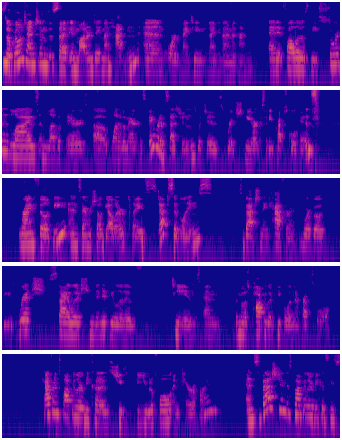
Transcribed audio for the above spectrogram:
So Cruel Intentions is set in modern day Manhattan and or 1999 Manhattan, and it follows the sordid lives and love affairs of one of America's favorite obsessions, which is rich New York City prep school kids. Ryan Phillippe and Sarah Michelle Gellar play step siblings, Sebastian and Catherine, who are both these rich, stylish, manipulative teens and the most popular people in their prep school. Catherine's popular because she's beautiful and terrifying, and Sebastian is popular because he's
